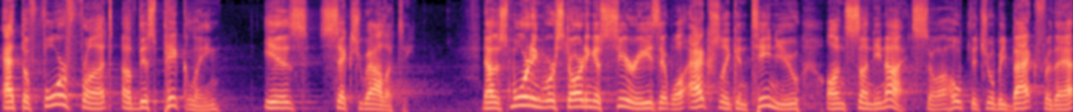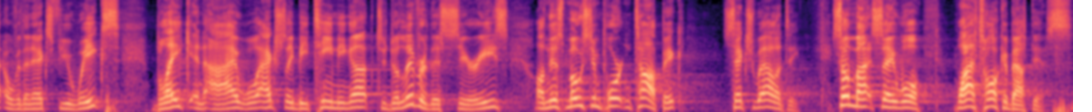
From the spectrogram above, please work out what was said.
At the forefront of this pickling is sexuality. Now, this morning we're starting a series that will actually continue on Sunday nights. So I hope that you'll be back for that over the next few weeks. Blake and I will actually be teaming up to deliver this series on this most important topic sexuality. Some might say, well, why talk about this?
